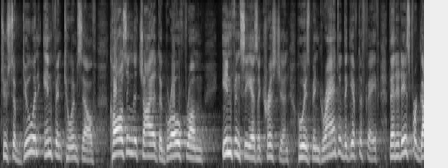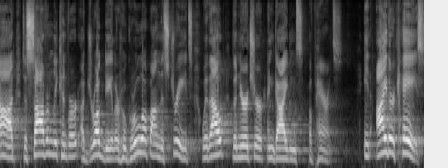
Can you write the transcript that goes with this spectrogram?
to subdue an infant to Himself, causing the child to grow from infancy as a Christian who has been granted the gift of faith than it is for God to sovereignly convert a drug dealer who grew up on the streets without the nurture and guidance of parents. In either case,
